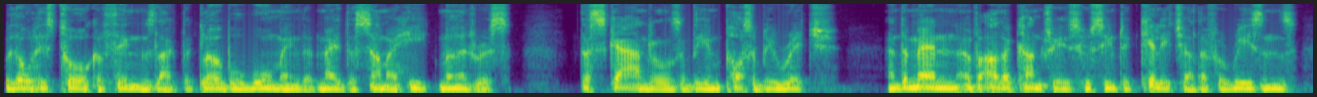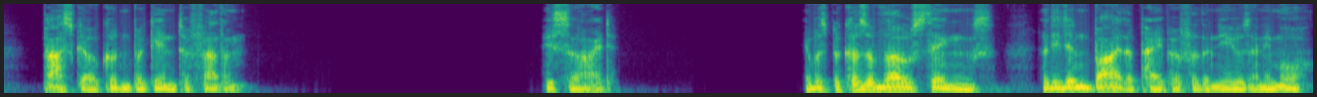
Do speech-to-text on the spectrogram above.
with all his talk of things like the global warming that made the summer heat murderous, the scandals of the impossibly rich, and the men of other countries who seemed to kill each other for reasons Pasco couldn't begin to fathom. He sighed. It was because of those things that he didn't buy the paper for the news anymore.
